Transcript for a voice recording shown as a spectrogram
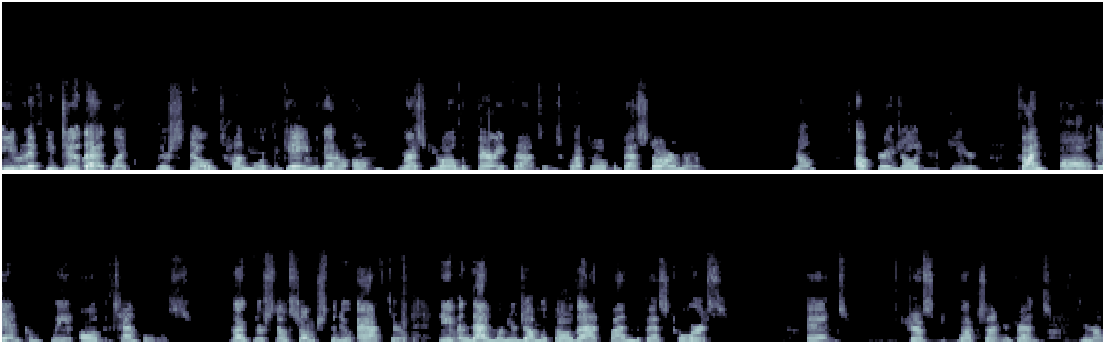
Even if you do that, like there's still a ton more of the game. You gotta um rescue all the fairy fountains, collect all the best armor, you know, upgrade all your gear, find all and complete all the temples. Like there's still so much to do after. Even then, when you're done with all that, find the best horse, and just flex on your friends. You know.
